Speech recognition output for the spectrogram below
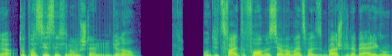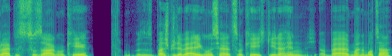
Ja. Du passierst nicht den Umständen. Genau. Und die zweite Form ist ja, wenn man jetzt bei diesem Beispiel der Beerdigung bleibt, ist zu sagen, okay, das Beispiel der Beerdigung ist ja jetzt, okay, ich gehe dahin, ich beerdige meine Mutter,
